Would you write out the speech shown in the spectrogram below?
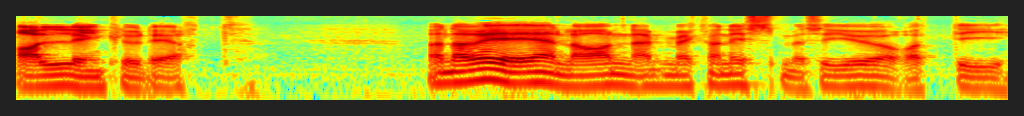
Alle inkludert. Men det er en eller annen mekanisme som gjør at de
